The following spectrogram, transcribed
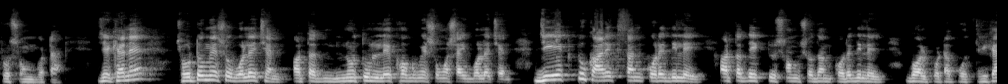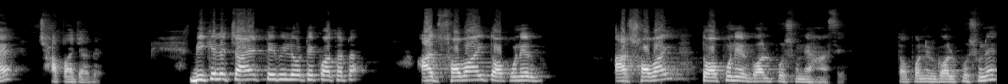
প্রসঙ্গটা। যেখানে ছোট মেশো বলেছেন, অর্থাৎ নতুন লেখক মেশোমশাই বলেছেন, যে একটু কারেকশন করে দিলেই, অর্থাৎ একটু সংশোধন করে দিলেই গল্পটা পত্রিকায় ছাপা যাবে। বিকেলে চায়ের টেবিলে ওঠে কথাটা। আজ সবাই তপনের, আর সবাই তপনের গল্প শুনে হাসে। তপনের গল্প শুনে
